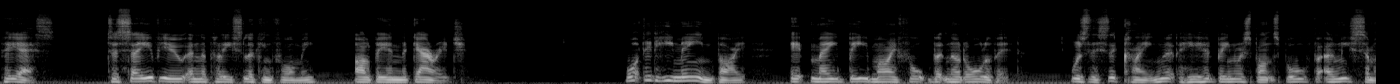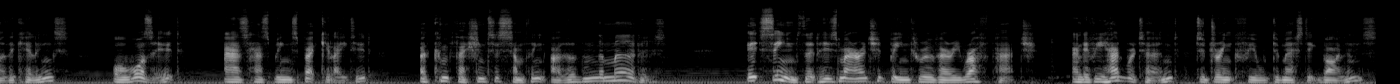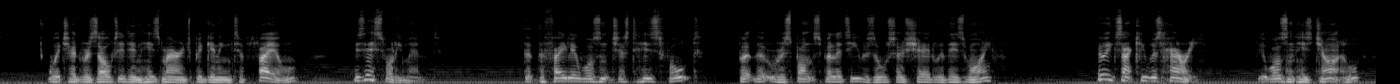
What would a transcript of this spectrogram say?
P.S. To save you and the police looking for me, I'll be in the garage. What did he mean by, it may be my fault, but not all of it? Was this a claim that he had been responsible for only some of the killings? Or was it, as has been speculated, a confession to something other than the murders? It seems that his marriage had been through a very rough patch, and if he had returned to drink fueled domestic violence, which had resulted in his marriage beginning to fail, is this what he meant? That the failure wasn't just his fault, but that responsibility was also shared with his wife? Who exactly was Harry? It wasn't his child.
